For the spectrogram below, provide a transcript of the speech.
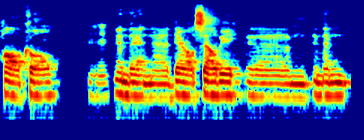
Paul Coll mm-hmm. and then uh, Daryl Selby, um, and then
